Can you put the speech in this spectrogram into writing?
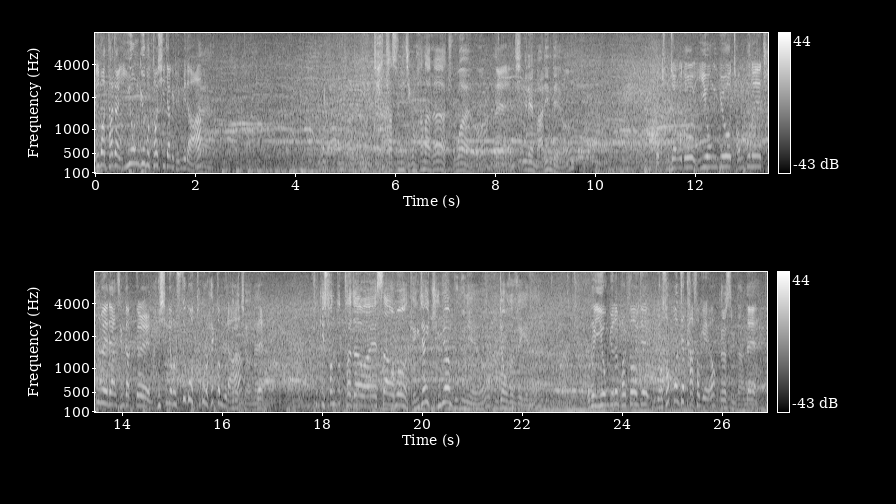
1번 타자 이용규부터 시작이 됩니다. 네. 타순이 지금 하나가 좋아요. 네. 11회 말인데요. 또 김정우도 이용규, 정근우의 출루에 대한 생각들 많이 신경을 쓰고 투구를 할 겁니다. 그렇죠, 네. 특히 선두 타자와의 싸움은 굉장히 중요한 부분이에요. 김정우 선수에게는. 오늘 이용규는 벌써 이제 여섯 번째 타석이에요. 그렇습니다. 네.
